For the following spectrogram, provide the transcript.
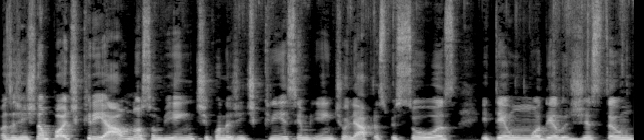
mas a gente não pode criar o nosso ambiente. Quando a gente cria esse ambiente, olhar para as pessoas e ter um modelo de gestão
